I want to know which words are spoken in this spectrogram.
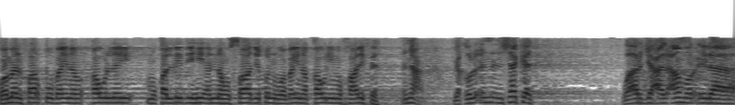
وما الفرق بين قول مقلده أنه صادق وبين قول مخالفه؟ نعم. يقول إن سكت وأرجع الأمر إلى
